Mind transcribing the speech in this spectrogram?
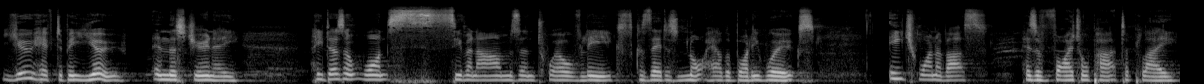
You have to be you in this journey. He doesn't want seven arms and 12 legs because that is not how the body works. Each one of us has a vital part to play.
